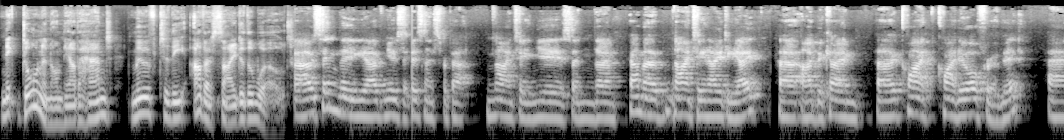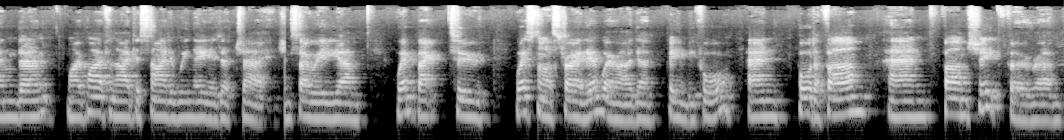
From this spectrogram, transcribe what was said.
Nick Dornan, on the other hand, moved to the other side of the world. I was in the uh, music business for about 19 years, and uh, come 1988, uh, I became uh, quite quite ill for a bit, and um, my wife and I decided we needed a change. And so we um, went back to Western Australia, where I'd uh, been before, and bought a farm and farmed sheep for um,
